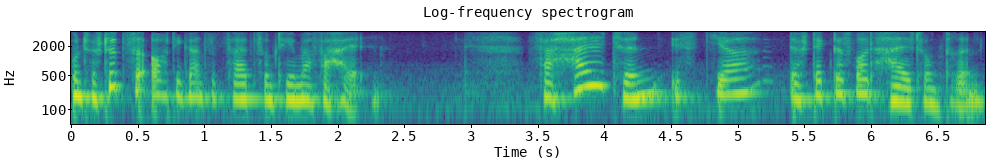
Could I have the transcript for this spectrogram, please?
unterstütze auch die ganze Zeit zum Thema Verhalten. Verhalten ist ja, da steckt das Wort Haltung drin.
